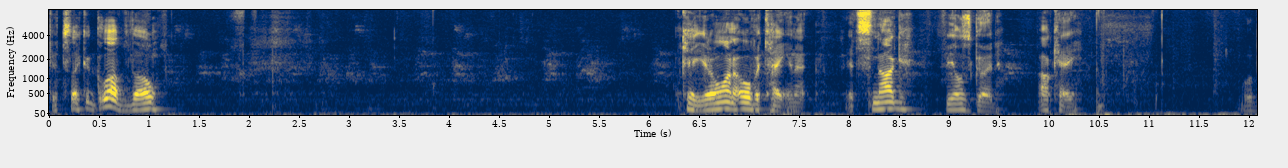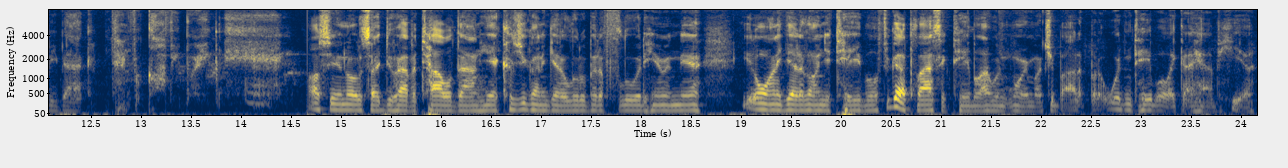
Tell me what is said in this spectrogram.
Fits like a glove though. Okay, you don't want to over tighten it. It's snug, feels good. Okay. We'll be back. Time for coffee break, man. Also, you notice I do have a towel down here because you're going to get a little bit of fluid here and there. You don't want to get it on your table. If you got a plastic table, I wouldn't worry much about it, but a wooden table like I have here,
